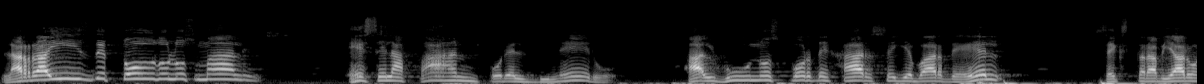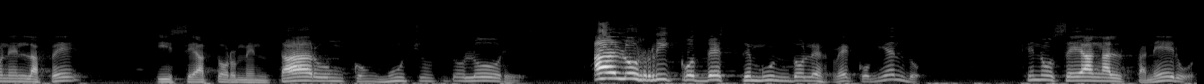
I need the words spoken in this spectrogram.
la raíz de todos los males es el afán por el dinero. Algunos por dejarse llevar de él se extraviaron en la fe y se atormentaron con muchos dolores. A los ricos de este mundo les recomiendo que no sean altaneros,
